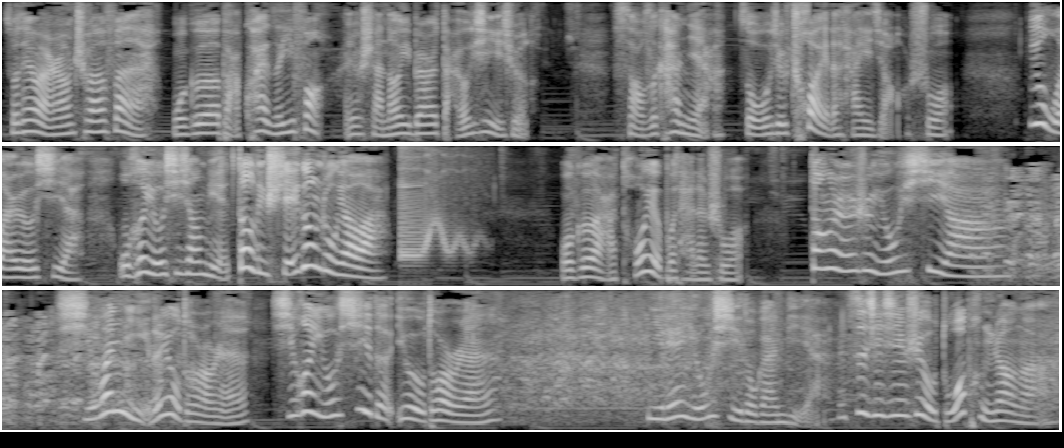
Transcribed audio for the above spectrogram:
昨天晚上吃完饭啊，我哥把筷子一放，就闪到一边打游戏去了。嫂子看见啊，走过去踹了他一脚，说：“又玩游戏啊？我和游戏相比，到底谁更重要啊？”我哥啊，头也不抬的说：“当然是游戏啊！喜欢你的有多少人？喜欢游戏的又有多少人？你连游戏都敢比，那自信心是有多膨胀啊？”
